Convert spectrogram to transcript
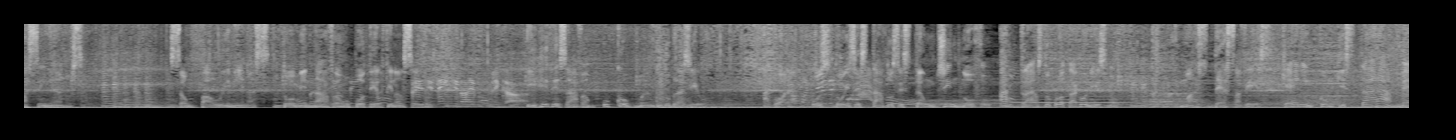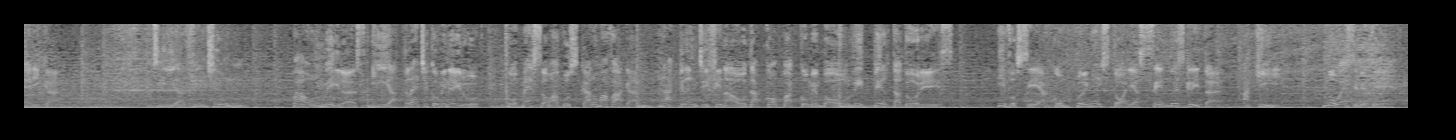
Há 100 anos, São Paulo e Minas dominavam o poder financeiro e revezavam o comando do Brasil. Agora, os dois estados estão de novo atrás do protagonismo. Mas dessa vez, querem conquistar a América. Dia 21. Palmeiras e Atlético Mineiro começam a buscar uma vaga na grande final da Copa Comembol Libertadores. E você acompanha a história sendo escrita aqui no SBT.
